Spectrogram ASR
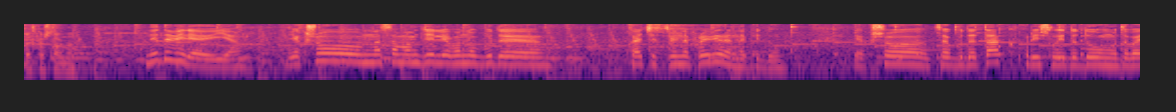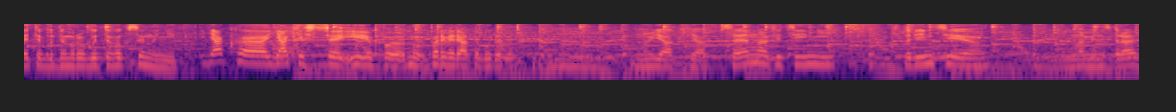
безкоштовно. Не довіряю я. Якщо на самом деле воно буде качественно перевірене, піду. Якщо це буде так, прийшли додому, давайте будемо робити вакцину, ні. Як е, якість і п- ну, перевіряти будете? М, Ну як, як? Все на офіційній сторінці на Мінздраві.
